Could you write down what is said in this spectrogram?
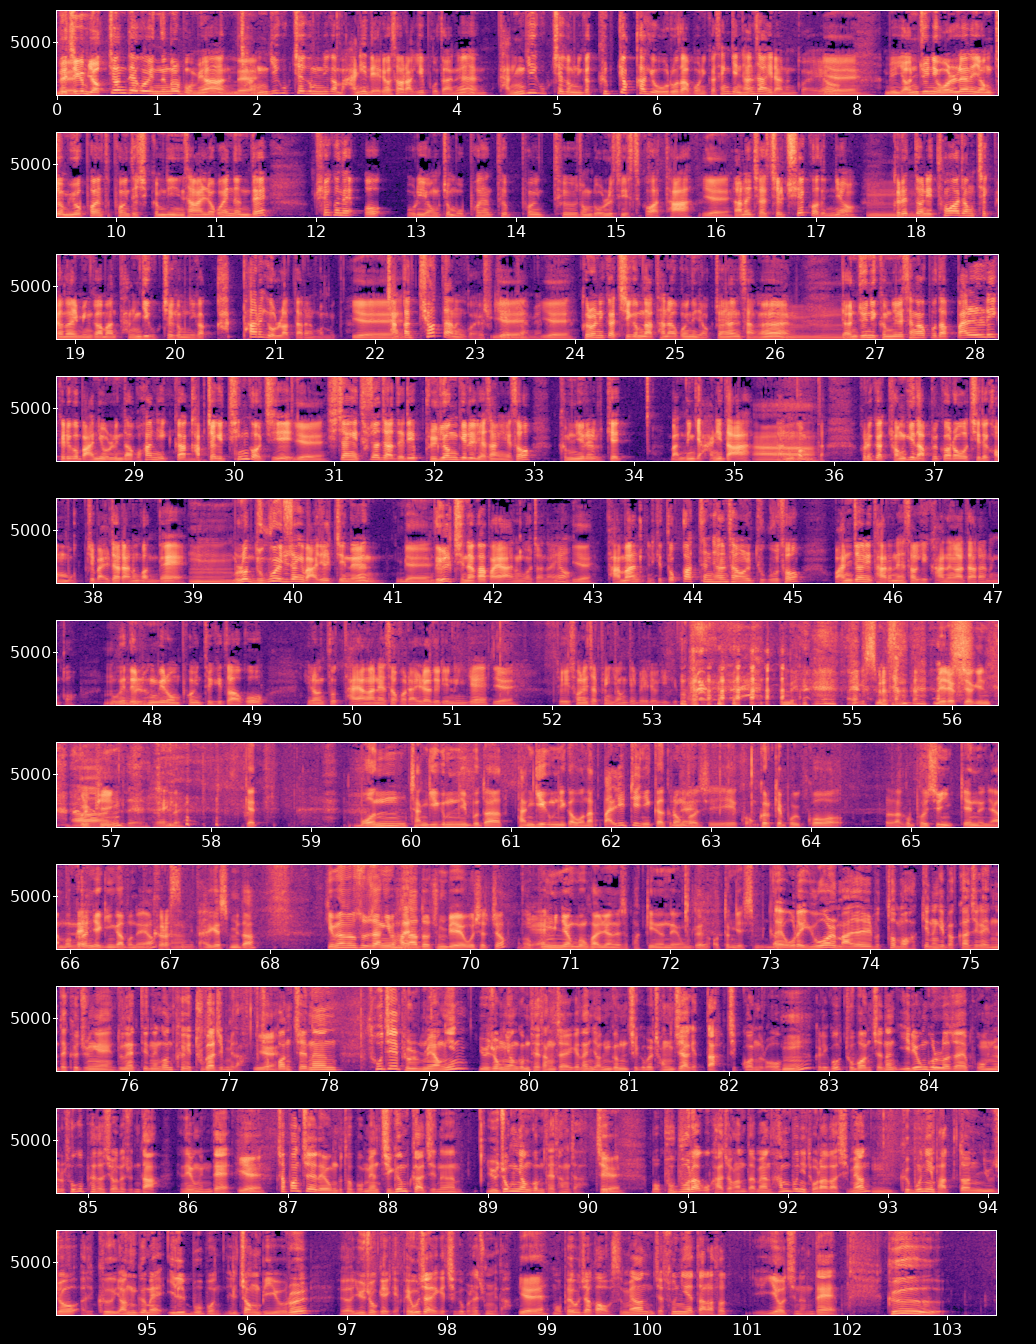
네. 지금 역전되고 있는 걸 보면 네. 장기 국채 금리가 많이 내려서라기보다는 단기 국채 금리가 급격하게 오르다 보니까 생긴 현상이라는 거예요. 예. 연준이 원래는 0.25% 포인트씩 금리 인상하려고 했는데 최근에 어 우리 0.5%포인트 정도 올릴 수 있을 것 같아. 예. 라는 제스처를 취했거든요. 음. 그랬더니 통화정책 변화에 민감한 단기 국채 금리가 가파르게 올랐다는 겁니다. 예. 잠깐 튀었다는 거예요. 쉽게 예. 얘기하면. 예. 그러니까 지금 나타나고 있는 역전 현상은 음. 연준이 금리를 생각보다 빨리 그리고 많이 올린다고 하니까 음. 갑자기 튄 거지. 예. 시장의 투자자들이 불경기를 예상해서 금리를 그렇게 만든 게 아니다라는 아. 겁니다. 그러니까 경기 나쁠 거라고 지레 겁먹지 말자라는 건데 음. 물론 누구의 주장이 맞을지는 예. 늘 지나가 봐야 아는 거잖아요. 예. 다만 이렇게 똑같은 현상을 두고서 완전히 다른 해석이 가능하다라는 거. 이게 음. 늘 흥미로운 포인트기도 하고 이런 또 다양한 해석을 알려드리는 게 예. 저희 손에 잡힌 경제 매력이기도 하고. 네, 알겠습니다. 매력적인 불핑. 아, 네. 네. 네. 그러니까 먼 장기금리보다 단기금리가 워낙 빨리 뛰니까 그런 네. 거지. 꼭 그렇게 볼 거 라고 볼 수 있겠느냐 뭐 네. 그런 얘기인가 보네요. 그렇습니다. 아, 알겠습니다. 김현우 소장님 네. 하나 더 준비해 오셨죠? 어, 예. 국민연금 관련해서 바뀌는 내용들 어떤 게 있습니까? 네, 올해 6월 말부터 뭐 바뀌는 게 몇 가지가 있는데 그 중에 눈에 띄는 건 크게 두 가지입니다. 예. 첫 번째는 소재 불명인 유종연금 대상자에게는 연금 지급을 정지하겠다 직권으로. 음? 그리고 두 번째는 일용 근로자의 보험료를 소급해서 지원해 준다 이 내용인데 예. 첫 번째 내용부터 보면 지금까지는 유종연금 대상자 즉뭐 예. 부부라고 가정한다면 한 분이 돌아가시면 음. 그분이 받던 유조 그 연금의 일부분 일정 비율을 어, 유족에게 배우자에게 지급을 해줍니다. 예. 뭐 배우자가 없으면 이제 순위에 따라서 이어지는데 그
